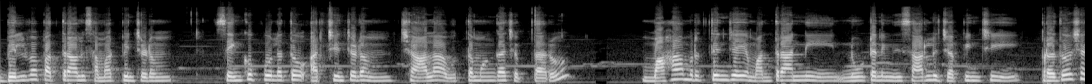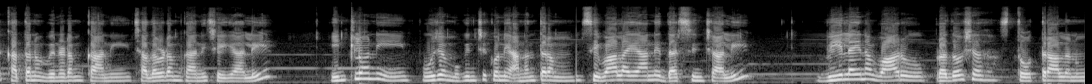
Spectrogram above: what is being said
బిల్వ పత్రాలు సమర్పించడం శంకుపూలతో అర్చించడం చాలా ఉత్తమంగా చెప్తారు. మహామృత్యుంజయ మంత్రాన్ని నూటెనిమిది సార్లు జపించి ప్రదోష కథను వినడం కానీ చదవడం కానీ చేయాలి. ఇంట్లోని పూజ ముగించుకొని అనంతరం శివాలయాన్ని దర్శించాలి. వీలైన వారు ప్రదోష స్తోత్రాలను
